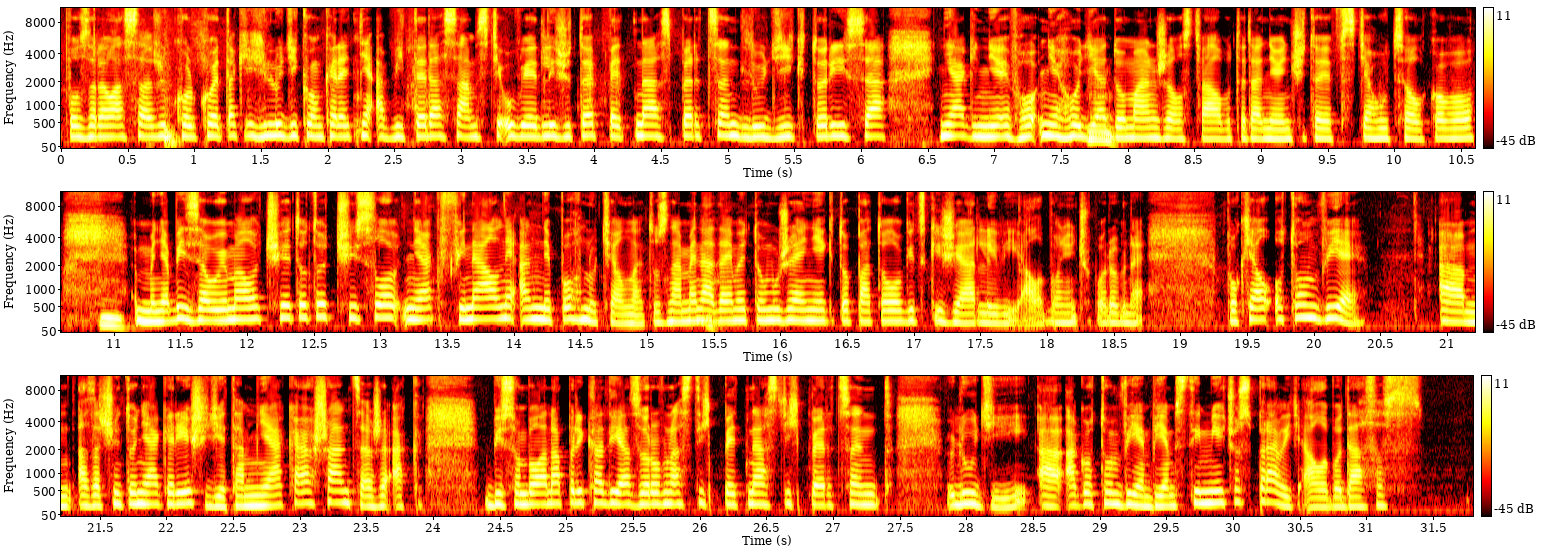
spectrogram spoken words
pozrela sa, že koľko je takých ľudí konkrétne a vy teda sám ste uviedli, že to je 15% ľudí, ktorí sa nejak neho, nehodia hmm. do manželstva, alebo teda neviem, či to je vzťahu celkovo. Hmm. Mňa by zaujímalo, či je toto číslo nejak finálne a nepohnutelné. To znamená, dajme tomu, že je niekto patologicky žiarlivý alebo niečo podobné. Pokiaľ o tom vie, a, a začne to nejak riešiť. Je tam nejaká šanca, že ak by som bola napríklad ja zrovna z tých 15% ľudí a ak o tom viem, viem s tým niečo spraviť, alebo dá sa,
